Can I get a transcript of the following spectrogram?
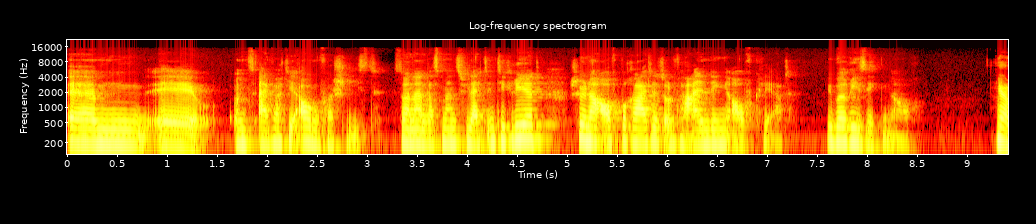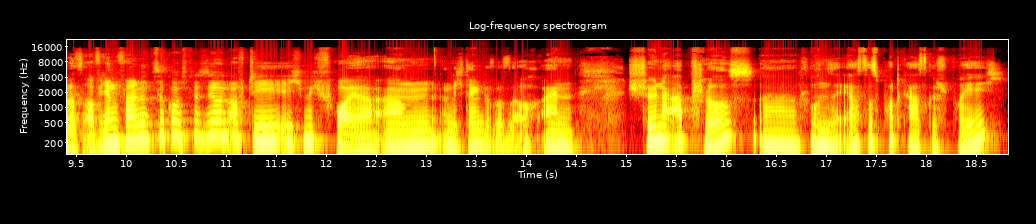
ähm, äh, uns einfach die Augen verschließt, sondern dass man es vielleicht integriert, schöner aufbereitet und vor allen Dingen aufklärt. Über Risiken auch. Ja, das ist auf jeden Fall eine Zukunftsvision, auf die ich mich freue. Ähm, und ich denke, es ist auch ein schöner Abschluss äh, für unser erstes Podcast-Gespräch.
